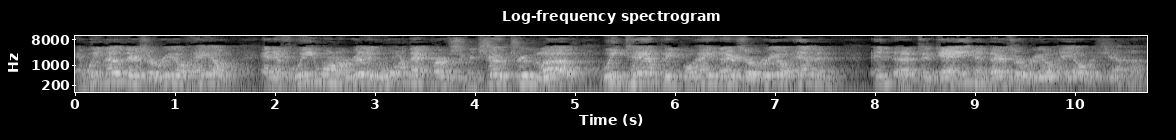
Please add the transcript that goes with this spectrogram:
And we know there's a real hell. And if we want to really warn that person and show true love, we tell people, hey, there's a real heaven in, uh, to gain and there's a real hell to shun.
